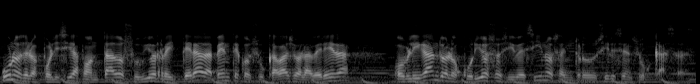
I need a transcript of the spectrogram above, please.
Uno de los policías montados subió reiteradamente con su caballo a la vereda, obligando a los curiosos y vecinos a introducirse en sus casas.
